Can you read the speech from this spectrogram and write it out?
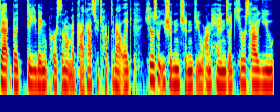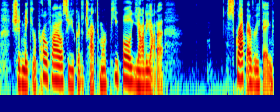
that like dating person on my podcast who talked about like here's what you should and shouldn't do on Hinge. Like here's how you should make your profile so you could attract more people. Yada yada. Scrap everything.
